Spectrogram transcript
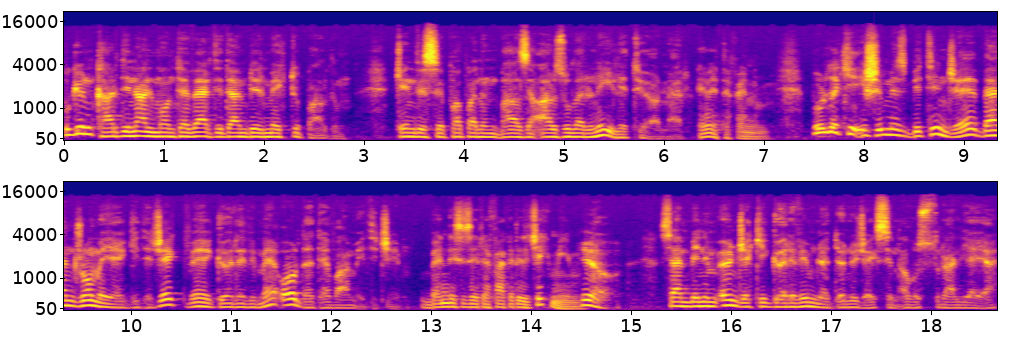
Bugün Kardinal Monteverdi'den bir mektup aldım. Kendisi Papa'nın bazı arzularını iletiyorlar. Evet efendim. Buradaki işimiz bitince ben Roma'ya gidecek ve görevime orada devam edeceğim. Ben de size refakat edecek miyim? Yok, sen benim önceki görevimle döneceksin Avustralya'ya.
